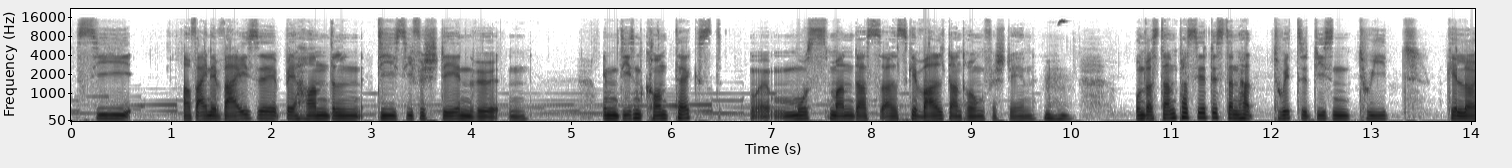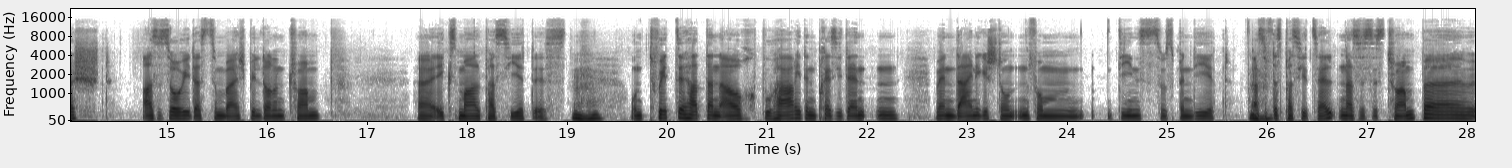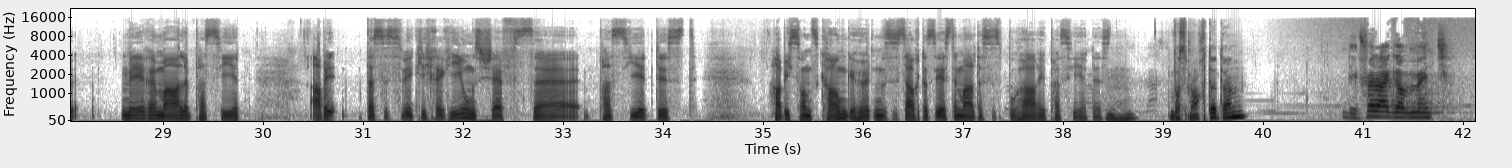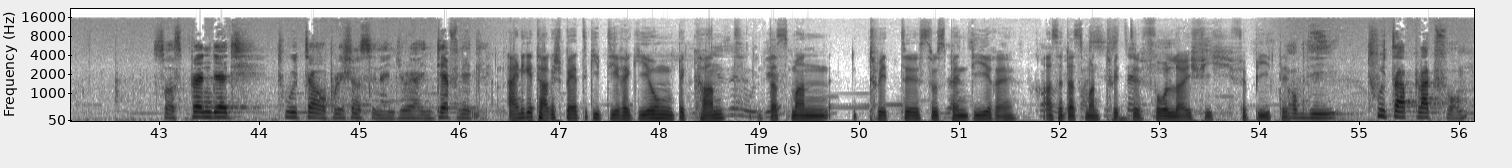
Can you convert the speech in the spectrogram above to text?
sie auf eine Weise behandeln, die sie verstehen würden. In diesem Kontext äh, muss man das als Gewaltandrohung verstehen. Mhm. Und was dann passiert ist, dann hat Twitter diesen Tweet gelöscht. Also so wie das zum Beispiel Donald Trump äh, x-mal passiert ist. Mhm. Und Twitter hat dann auch Buhari, den Präsidenten, während einige Stunden vom Dienst suspendiert. Mhm. Also das passiert selten. Also es ist Trump äh, mehrere Male passiert. Aber dass es wirklich Regierungschefs äh, passiert ist, habe ich sonst kaum gehört. Und es ist auch das erste Mal, dass es Buhari passiert ist. Mhm. Was macht er dann? The federal government suspended Einige Tage später gibt die Regierung bekannt, dass man Twitter suspendiere, also dass man Twitter vorläufig verbietet. Of the Twitter platform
